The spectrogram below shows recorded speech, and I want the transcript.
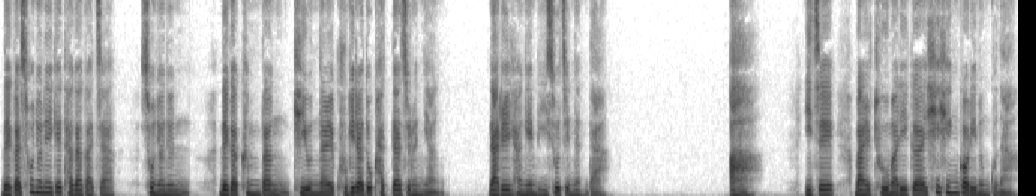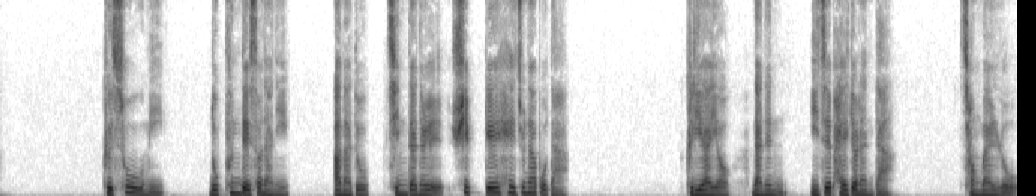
내가 소년에게 다가가자 소년은 내가 금방 기운날 국이라도 갖다 주는 양 나를 향해 미소 짓는다. 아, 이제 말 두 마리가 히힝거리는구나. 그 소음이 높은 데서 나니 아마도 진단을 쉽게 해주나 보다. 그리하여 나는 이제 발견한다. 정말로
